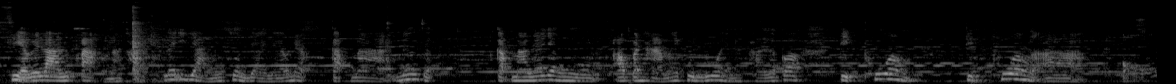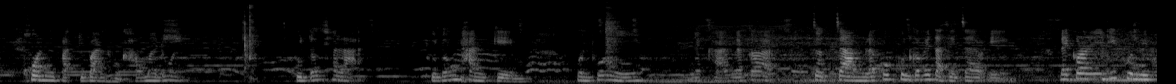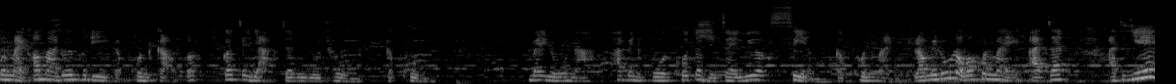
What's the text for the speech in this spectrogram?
เสียเวลาหรือเปล่านะคะ และอีกอย่างหนึงส่วนใหญ่แล้วเนี่ย กลับมาเนื่องจากกลับมาแล้วยังเอาปัญหามาให้คุณด้วยนะคะ แล้วก็ติดพ่วงติดพ่วงอ่าคนปัจจุบันของเขามาด้วย คุณต้องฉลาด คุณต้องทันเกม คนพวกนี้นะคะ แล้วก็จดจำแล้วก็คุณก็ไปตัดสินใจเอาเอง ในกรณีที่คุณมีคนใหม่เข้ามาด้วยพอดีกับคนเก่าก็ก็จะอยากจะดูยูเทิร์นกับคุณ ไม่รู้นะ ถ้าเป็นโค้ดโค้ดตัดสินใจเลือกเสี่ยงกับคนใหม่ เราไม่รู้หรอกว่าคนใหม่อาจจะอาจจะแย่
